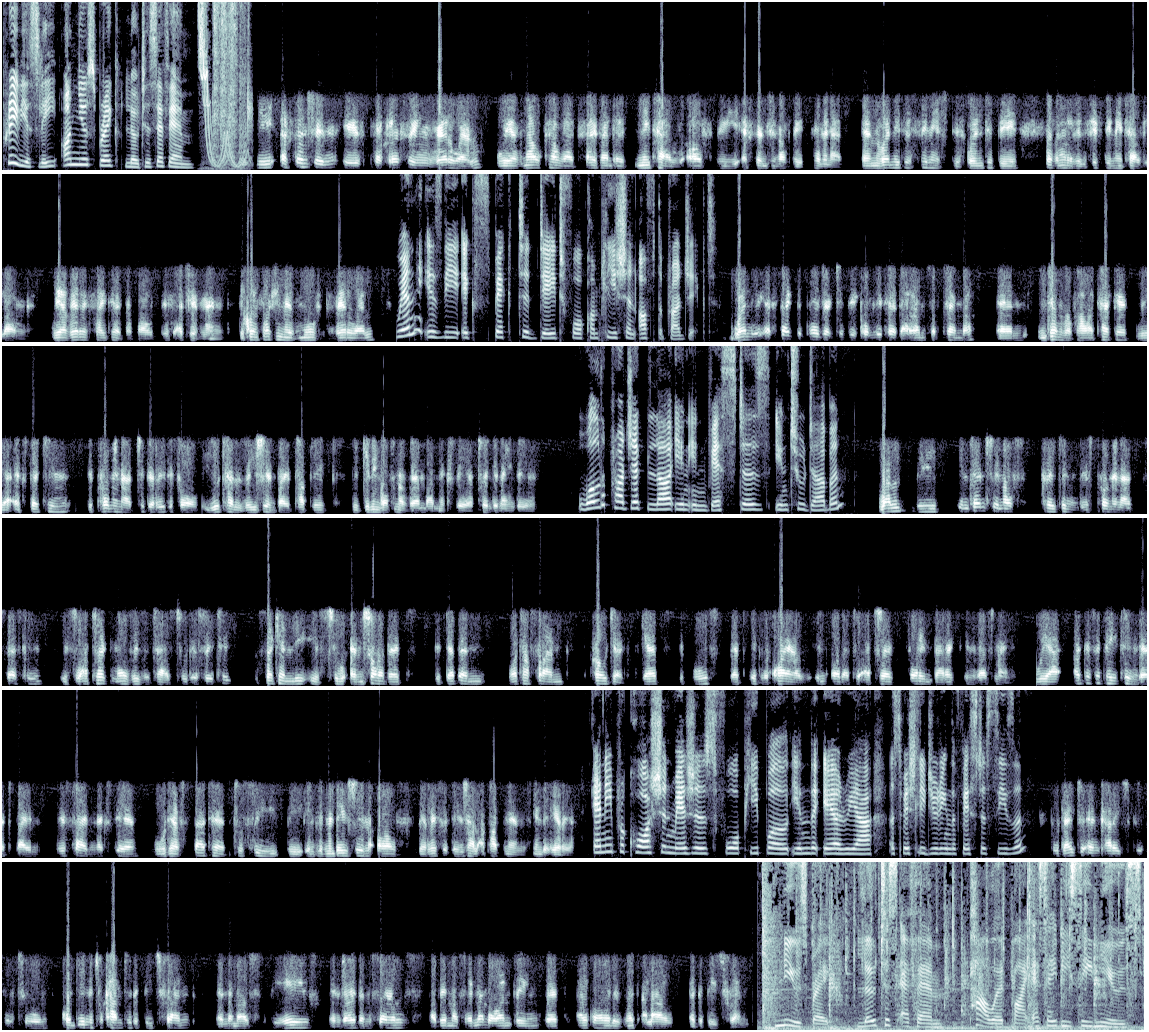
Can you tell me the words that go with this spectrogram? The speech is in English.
Previously on Newsbreak, Lotus FM. The extension is progressing very well. We have now covered 500 meters of the extension of the promenade. And when it is finished, it's going to be 750 meters long. We are very excited about this achievement. The construction has moved very well. When is the expected date for completion of the project? Well, we expect the project to be completed around September. And in terms of our target, we are expecting the promenade to be ready for utilization by public beginning of November next year, 2019. Will the project lure in investors into Durban? Well, the intention of creating this promenade, firstly, is to attract more visitors to the city. Secondly, is to ensure that the Durban waterfront project gets the boost that it requires in order to attract foreign direct investment. We are anticipating that by this time next year, we would have started to see the implementation of the residential apartments in the area. Any precaution measures for people in the area, especially during the festive season? We'd like to encourage people to continue to come to the beachfront and they must behave, enjoy themselves. But they must remember one thing that alcohol is not allowed at the beachfront. Newsbreak, Lotus FM, powered by SABC News.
